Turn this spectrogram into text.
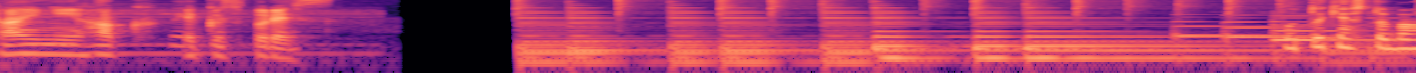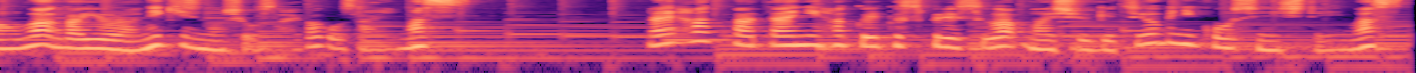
タイニーハックエクスプレス。ポッドキャスト版は概要欄に記事の詳細がございます。ライハッカータイニーハックエクスプレスは毎週月曜日に更新しています。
